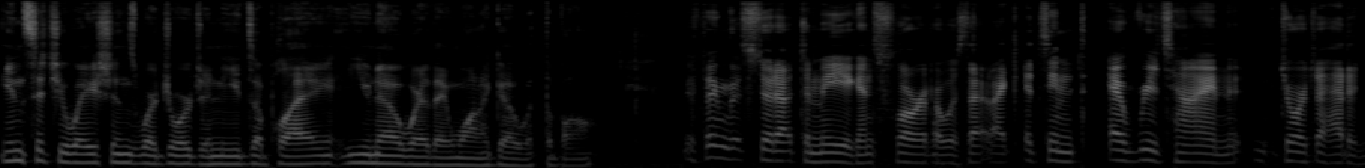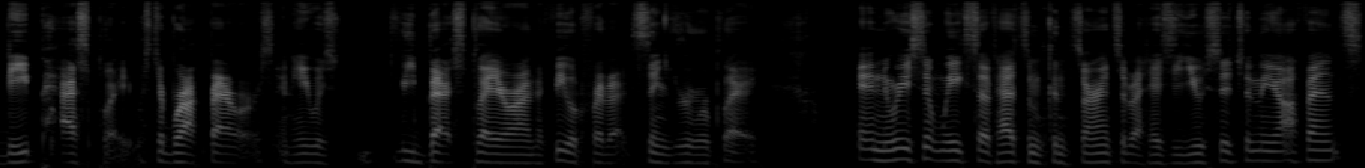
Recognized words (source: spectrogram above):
in situations where Georgia needs a play, you know where they want to go with the ball the thing that stood out to me against Florida was that like it seemed every time Georgia had a deep pass play, it was to Brock Bowers, and he was the best player on the field for that singular play. In recent weeks, I've had some concerns about his usage in the offense.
